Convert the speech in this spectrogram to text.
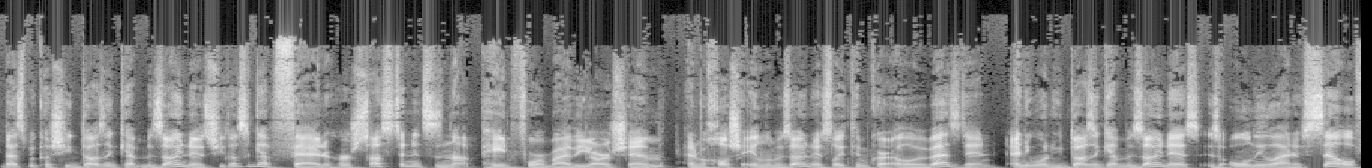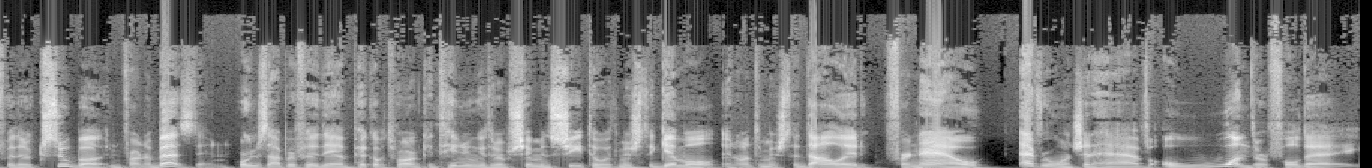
That's because she doesn't get mezainis. She doesn't get fed. Her sustenance is not paid for by the yarshim. And v'chol she'ein mezainis like timkar el bezdin. Anyone who doesn't get mezainis is only allowed to sell for their ksuba in front of bezdin. We're going to stop here for the day and pick up tomorrow, continuing with Reb Shimon's shita with Mishnah Gimel and on to Mishnah Dalid. For now, everyone should have a wonderful day.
